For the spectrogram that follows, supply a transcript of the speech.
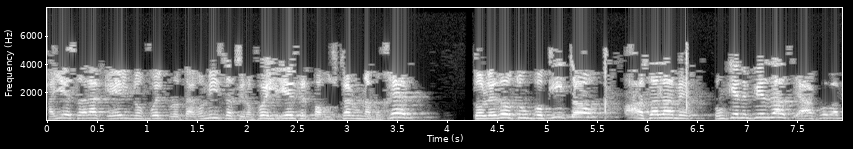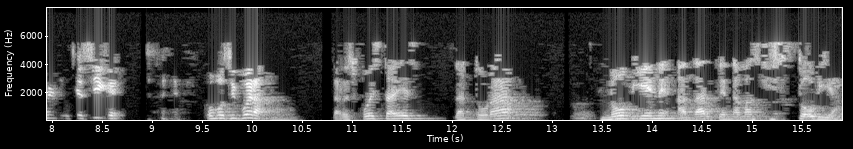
Hayezara, que él no fue el protagonista, sino fue Eliezer para buscar una mujer. Toledo un poquito, ah, salame. ¿Con quién empiezas? Jacob Avinu, ¿qué sigue? Como si fuera. La respuesta es, la Torah no viene a darte nada más historia.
